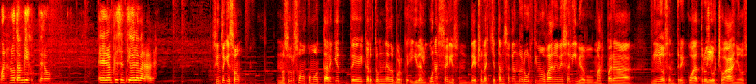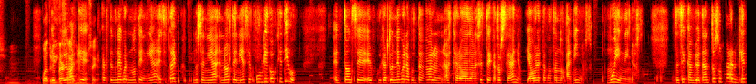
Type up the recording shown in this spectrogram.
bueno, no tan viejos, pero en el amplio sentido de la palabra. Siento que son. Nosotros somos como target de Cartoon Network y de algunas series. De hecho, las que están sacando ahora último van en esa línea, pues, más para niños entre 4 y Sí. 8 años. 4 Y y el 10 problema años, es que no sé. Cartoon Network no tenía ese type, no tenía, no tenía ese público objetivo. Entonces, el Cartoon Network apuntaba hasta los adolescentes de 14 años y ahora está apuntando a niños, muy niños. Entonces cambió tanto su target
